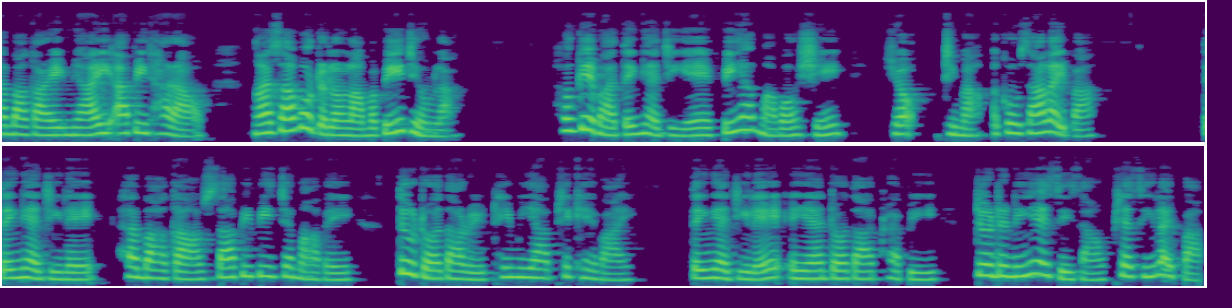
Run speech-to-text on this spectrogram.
ဟမ်ဘာဂါတွေအများကြီးအားပေးထားတာငါစားဖို့တလုံးလောက်မပေးချင်ဘူးလားဟုတ်ကဲ့ပါတိတ်ငတ်ကြီးရဲ့ပေးရမှာပေါ့ရှင်ရော့ဒီမှာအကူစားလိုက်ပါတိတ်ငတ်ကြီးလည်းဟမ်ဘာဂါစားပြီးပြီးချက်မှာပဲသူ့ဒေါသတွေထိမရဖြစ်ခဲ့ပါတိတ်ငတ်ကြီးလည်းအရန်ဒေါသထွက်ပြီး တွန်တနီရဲ့စီဆောင်ဖျက်ဆီးလိုက်ပါ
